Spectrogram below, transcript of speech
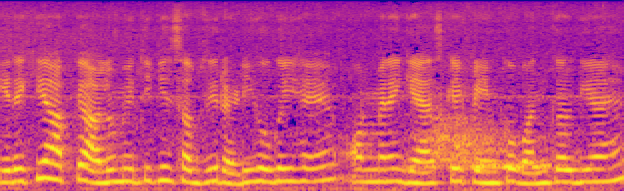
ये देखिए, आपके आलू मेथी की सब्ज़ी रेडी हो गई है और मैंने गैस के फ्लेम को बंद कर दिया है।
